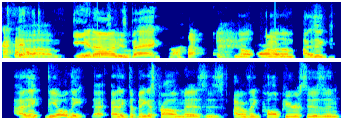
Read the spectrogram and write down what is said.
Um, Ian on his back. you know, um, I think I think the only I think the biggest problem is is I don't think Paul Pierce isn't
